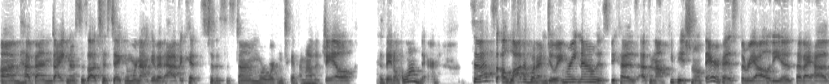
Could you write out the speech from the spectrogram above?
um, have been diagnosed as autistic and we're not given advocates to the system. We're working to get them out of jail because they don't belong there. So that's a lot of what I'm doing right now is because as an occupational therapist, the reality is that I have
